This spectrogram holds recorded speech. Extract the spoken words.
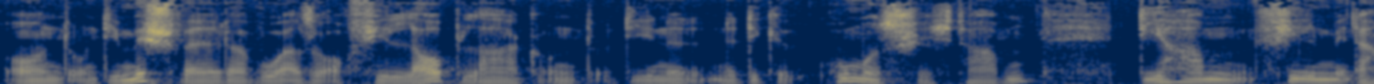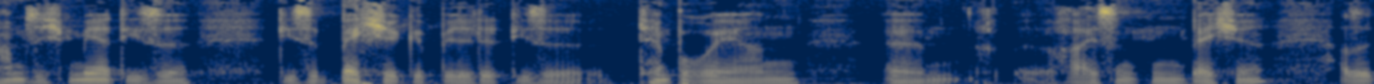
Und, und die Mischwälder, wo also auch viel Laub lag und die eine, eine dicke Humusschicht haben, die haben viel mehr, da haben sich mehr diese, diese Bäche gebildet, diese temporären ähm, reißenden Bäche. Also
